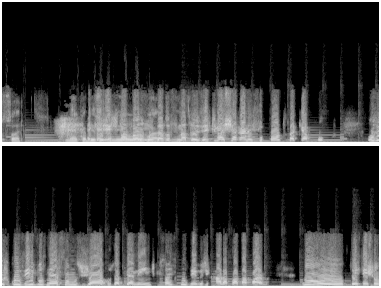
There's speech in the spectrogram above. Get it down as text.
sorry. Minha É que cabeça a tá gente meio tá falando muito das assinaturas. A gente vai chegar nesse ponto daqui a pouco. Os exclusivos, né, são os jogos, obviamente, que são exclusivos de cada plataforma. No PlayStation,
